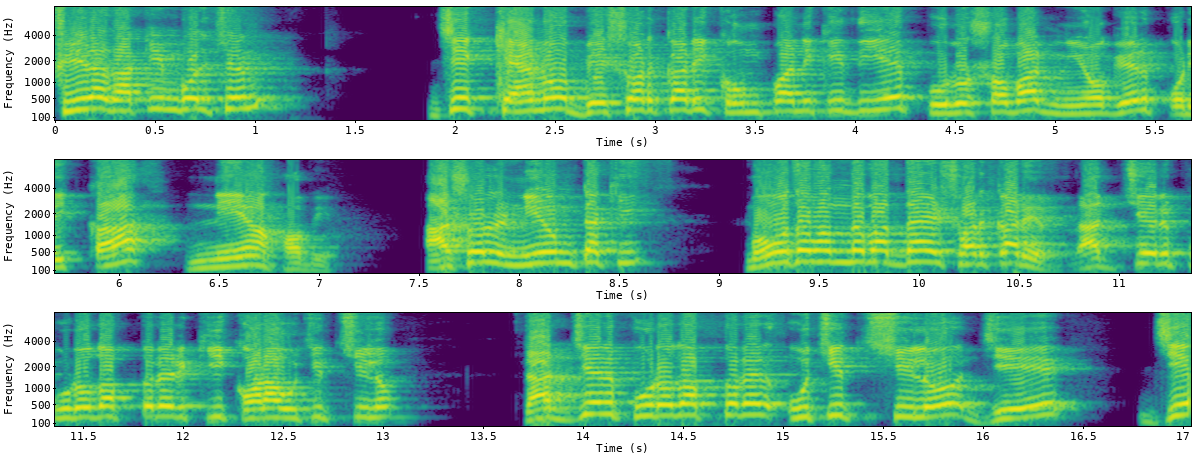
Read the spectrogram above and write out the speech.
ফিরাদ হাকিম বলছেন যে কেন বেসরকারি কোম্পানিকে দিয়ে পুরসভার নিয়োগের পরীক্ষা নেওয়া হবে? আসল নিয়মটা কি? মমতা বন্দ্যোপাধ্যায় সরকারের রাজ্যের পুর দপ্তরের কি করা উচিত ছিল? রাজ্যের পুর দপ্তরের উচিত ছিল যে যে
